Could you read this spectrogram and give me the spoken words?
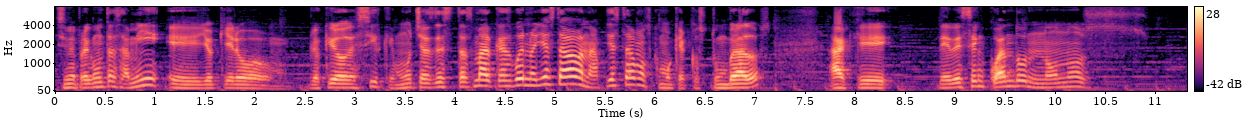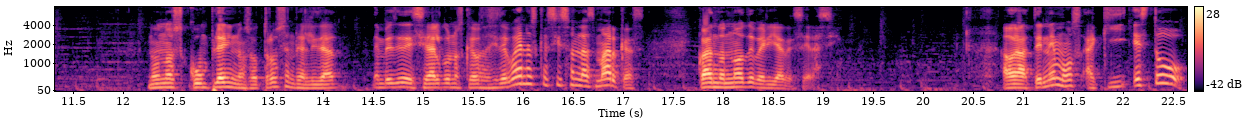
Si me preguntas a mí, eh, yo quiero yo quiero decir que muchas de estas marcas, bueno, ya estaban, ya estábamos como que acostumbrados a que de vez en cuando no nos no nos cumplen y nosotros en realidad en vez de decir algo nos quedamos así de, bueno, es que así son las marcas, cuando no debería de ser así. Ahora, tenemos aquí esto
